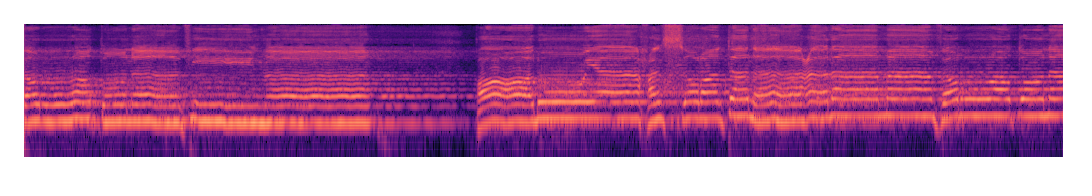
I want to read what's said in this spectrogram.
فرطنا فيها. قالوا يا حسرتنا على ما فرطنا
